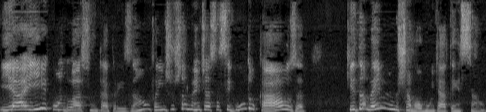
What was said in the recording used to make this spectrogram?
E aí, quando o assunto é prisão, vem justamente essa segunda causa, que também me chamou muita atenção.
